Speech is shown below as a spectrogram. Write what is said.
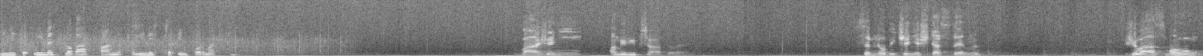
Nyní se ujme slova pan ministr informací. Vážení a milí přátelé, jsem neobyčejně šťasten, že vás mohu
